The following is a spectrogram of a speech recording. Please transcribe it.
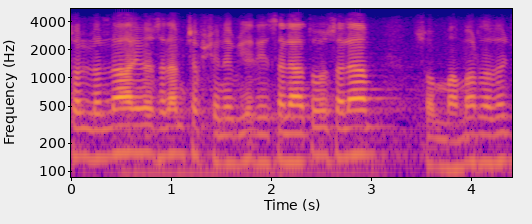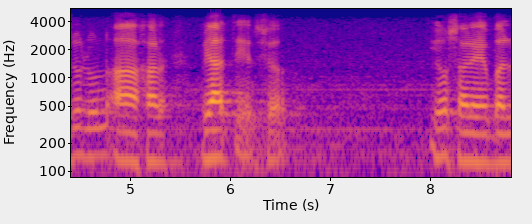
صلی الله علیه وسلم چپ شو نبی علیہ الصلوۃ والسلام ثم مر رجل آخر بیا تیر شو یو سره بل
